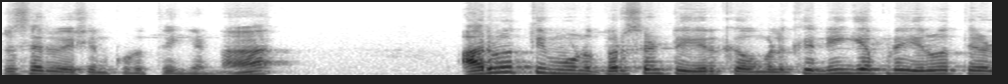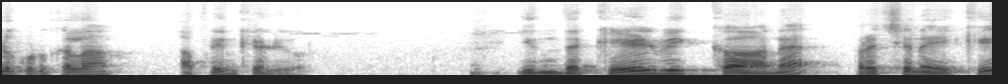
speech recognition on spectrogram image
ரிசர்வேஷன் கொடுத்தீங்கன்னா அறுபத்தி மூணு பெர்சன்ட் இருக்கவங்களுக்கு நீங்க எப்படி இருபத்தி ஏழு கொடுக்கலாம்? அப்படின்னு கேள்வி வரும். இந்த கேள்விக்கான பிரச்சனைக்கு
